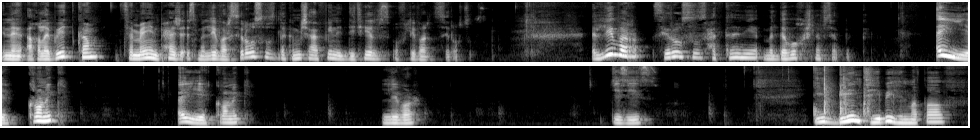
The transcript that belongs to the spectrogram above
إن اغلبيتكم سامعين بحاجة اسمها ال liver cirrhosis لكن مش عارفين ال details of liver cirrhosis ال liver cirrhosis حتى ما تدوخش نفسك. بك أي chronic أي chronic liver disease بينتهي به المطاف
